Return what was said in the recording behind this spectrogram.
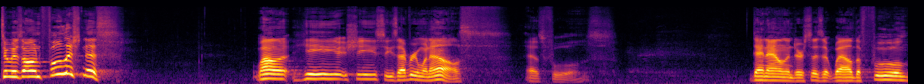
to his own foolishness, while he, she sees everyone else as fools. Dan Allender says it well the fool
